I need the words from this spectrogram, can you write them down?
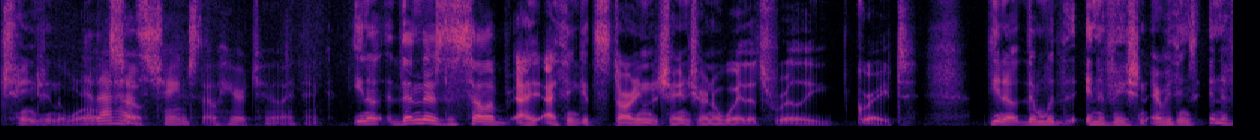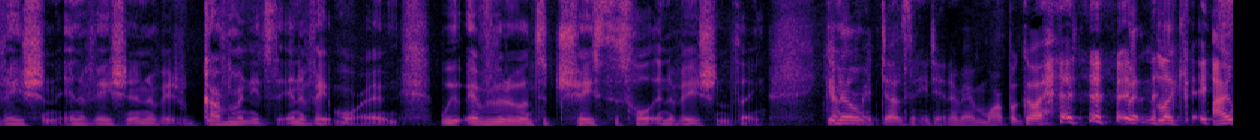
changing the world. Yeah, that So- has changed though here too. I think. you know, then there's the celebr. I, I think it's starting to change here in a way that's really great. You know, then with innovation, everything's innovation, innovation, innovation. Government needs to innovate more, and we everybody wants to chase this whole innovation thing. You know, Government does need to innovate more, but go ahead. but like I,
